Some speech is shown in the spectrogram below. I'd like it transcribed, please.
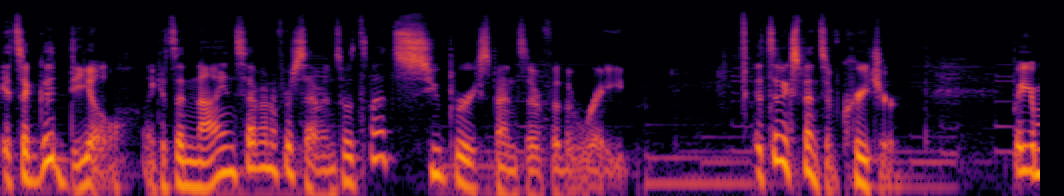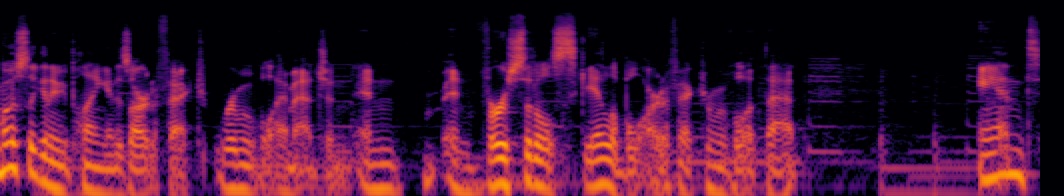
it's a good deal. Like, it's a 9 7 for 7, so it's not super expensive for the rate it's an expensive creature, but you're mostly going to be playing it as artifact removal, I imagine, and and versatile, scalable artifact removal at that. And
